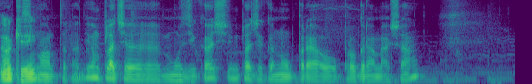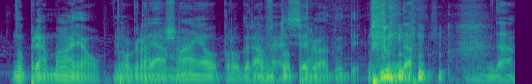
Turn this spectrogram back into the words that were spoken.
Ok. Smart Radio. Îmi place muzica și îmi place că nu prea au programe așa. Nu prea mai au Nu programe prea așa. mai au Am programe avut o așa. perioadă de... Da. da.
